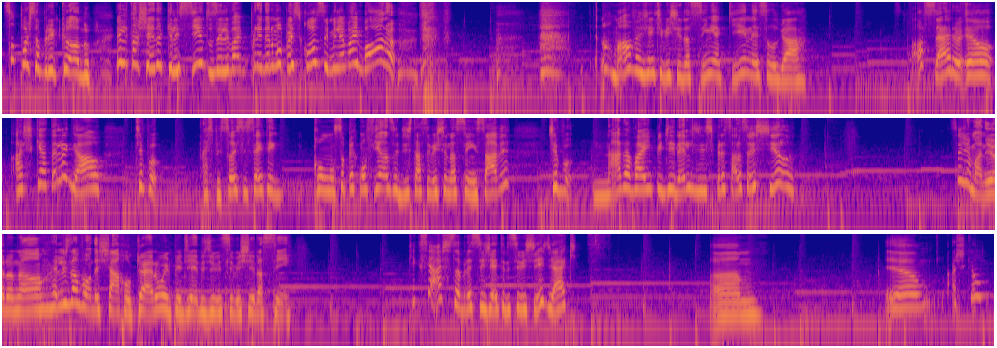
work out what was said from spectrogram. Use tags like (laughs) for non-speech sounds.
Só pode estar brincando. Ele tá cheio daqueles cintos, ele vai prender no meu pescoço e me levar embora. É normal ver gente vestida assim aqui nesse lugar. Fala sério, eu acho que é até legal. Tipo, as pessoas se sentem com super confiança de estar se vestindo assim, sabe? Tipo, nada vai impedir eles de expressar o seu estilo. Seja maneiro ou não, eles não vão deixar qualquer um impedir eles de se vestir assim. O que, que, você acha sobre esse jeito de se vestir, Jack? Um, eu acho que eu...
